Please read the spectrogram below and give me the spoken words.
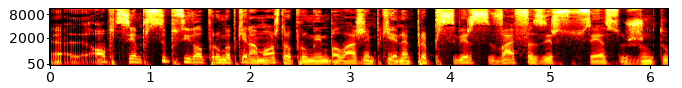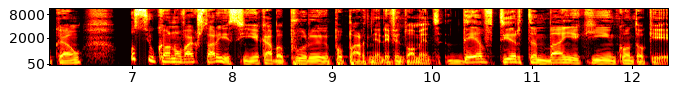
eh, opte sempre, se possível, por uma pequena amostra ou por uma embalagem pequena para perceber se vai fazer sucesso junto do cão ou se o cão não vai gostar e assim acaba por uh, poupar dinheiro, eventualmente. Deve ter também aqui em conta o quê?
